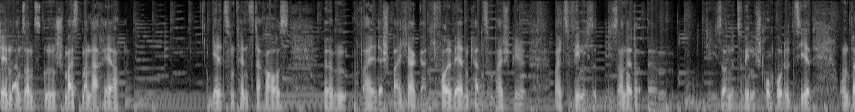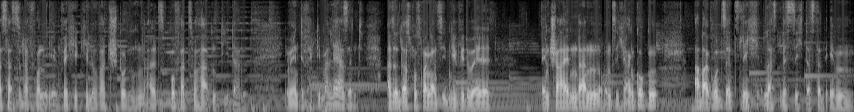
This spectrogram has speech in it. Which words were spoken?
Denn ansonsten schmeißt man nachher Geld zum Fenster raus, ähm, weil der Speicher gar nicht voll werden kann, zum Beispiel weil zu wenig die Sonne, ähm, die Sonne zu wenig Strom produziert. Und was hast du davon, irgendwelche Kilowattstunden als Puffer zu haben, die dann im Endeffekt immer leer sind. Also das muss man ganz individuell entscheiden dann und sich angucken. Aber grundsätzlich lässt, lässt sich das dann eben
